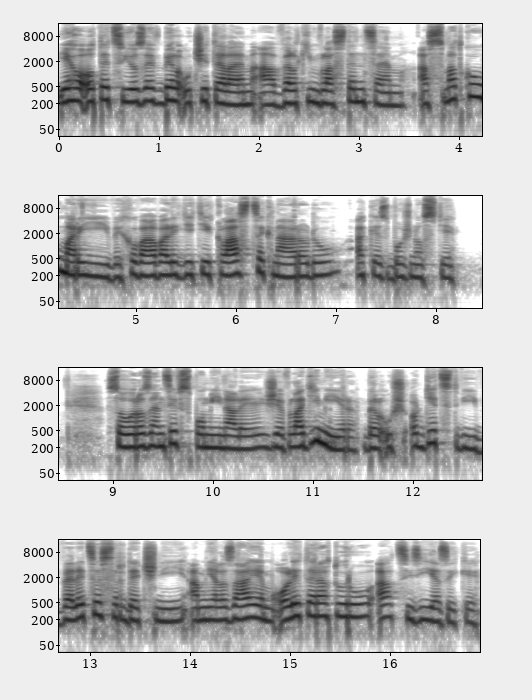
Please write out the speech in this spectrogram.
Jeho otec Josef byl učitelem a velkým vlastencem a s matkou Marií vychovávali děti k lásce k národu a ke zbožnosti. Sourozenci vzpomínali, že Vladimír byl už od dětství velice srdečný a měl zájem o literaturu a cizí jazyky.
